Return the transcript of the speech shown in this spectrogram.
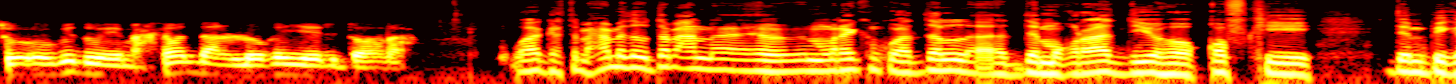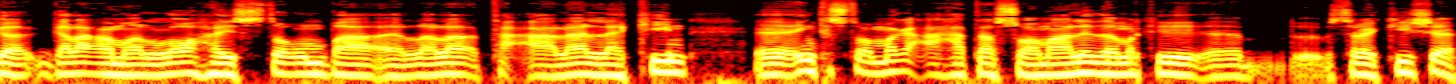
soo ogid wey maxkamad baana looga yeeri doonaa waa garta maxamedow dabcan maraykanku waa dal dimuqraadiyahoo qofkii dembiga gala ama loo haysto unbaa lala tacaalaa. Laakiin inkastoo magaca xataa soomaalida markii saraakiisha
